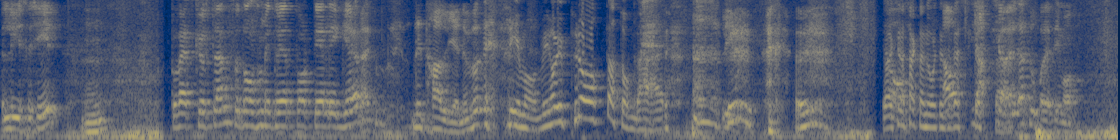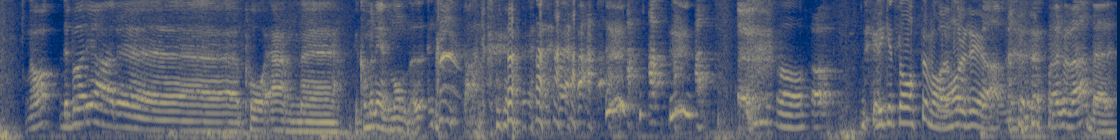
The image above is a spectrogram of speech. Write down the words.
Lysekil. På västkusten, för de som inte vet vart det ligger. Detaljer. Nu Simon, vi har ju pratat om det här. Jag hade kunnat sagt att ni åkte till Ja, ja, västkusten. kör. Jag tror på det Simon. Ja, det börjar eh, på en... Eh, vi kommer ner en måndag, en tisdag. Ja. Vilket datum var det? Har du det? Vad är det för väder?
